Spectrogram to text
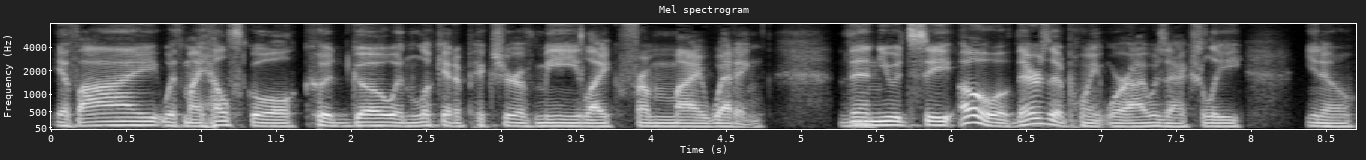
if i with my health goal could go and look at a picture of me like from my wedding then you would see oh there's a point where i was actually you know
